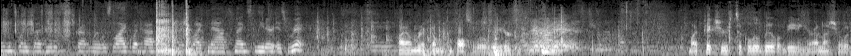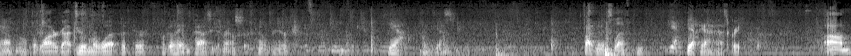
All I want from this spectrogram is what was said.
The 25 minutes describing what it was like, what happened, and it's like now. Tonight's leader is Rick. Hi, I'm Rick. I'm a compulsive overeater. My pictures took a little bit of a beating here. I'm not sure what happened, if the water got to them or what, but they're, I'll go ahead and pass these around, starting over here. Yeah, yes. Five minutes left? Yeah. Yeah, yeah, that's great. Um,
